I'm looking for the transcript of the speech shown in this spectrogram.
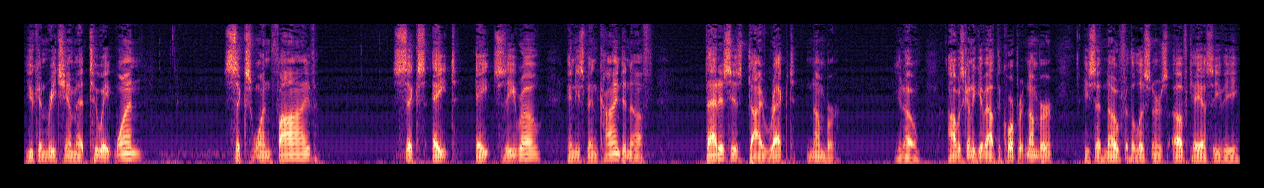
You can reach him at 281 615 6880, and he's been kind enough. That is his direct number. You know, I was going to give out the corporate number. He said no for the listeners of KSEV.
